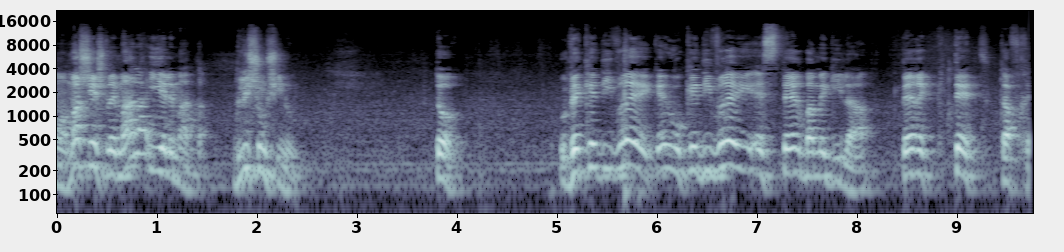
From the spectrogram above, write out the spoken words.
כלומר, מה שיש למעלה יהיה למטה, בלי שום שינוי. טוב, וכדברי, כן, וכדברי אסתר במגילה, פרק ט' כ"ח,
